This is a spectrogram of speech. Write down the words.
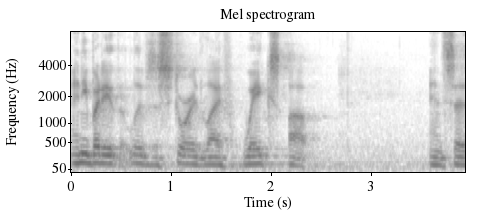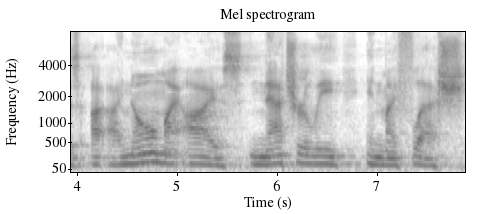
Anybody that lives a storied life wakes up and says, I, I know my eyes naturally in my flesh.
